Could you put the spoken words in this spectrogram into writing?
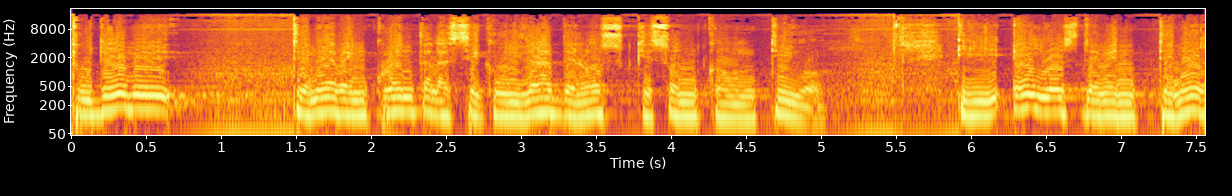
tú debes tener en cuenta la seguridad de los que son contigo y ellos deben tener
